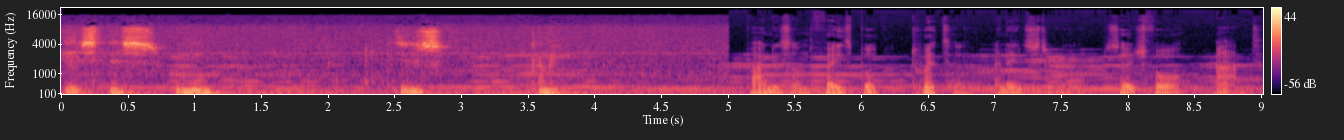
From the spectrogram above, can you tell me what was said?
Who is this? Who is coming. Find us on Facebook, Twitter, and Instagram. Search for at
